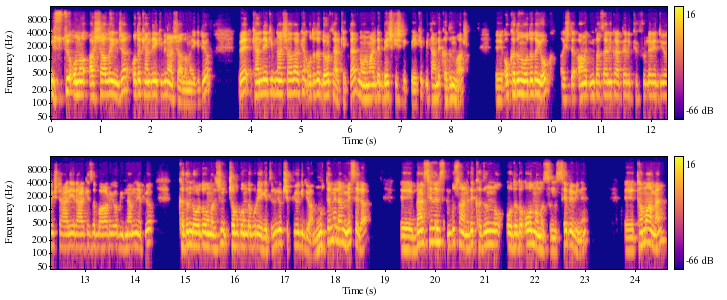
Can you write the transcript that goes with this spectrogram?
üstü onu aşağılayınca o da kendi ekibini aşağılamaya gidiyor. Ve kendi ekibini aşağılarken odada dört erkekler. Normalde beş kişilik bir ekip. Bir tane de kadın var. E, o kadın o odada yok. İşte Ahmet Mümtaz Sayın'ın karakteri küfürler ediyor. işte her yere herkese bağırıyor. Bilmem ne yapıyor. Kadın da orada olmadığı için çabuk onu da buraya getirin diyor. Çıkıyor gidiyor. Muhtemelen mesela ben senaristin bu sahnede kadının odada olmamasının sebebini e, tamamen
